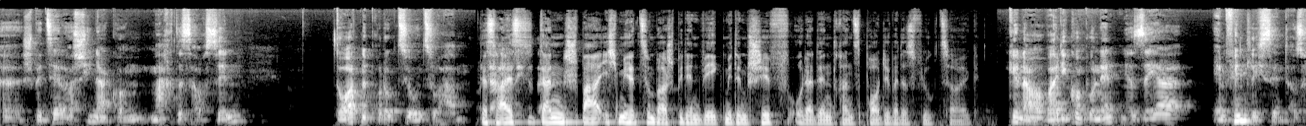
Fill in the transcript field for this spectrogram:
äh, speziell aus China kommen, macht es auch Sinn, dort eine Produktion zu haben. Das heißt, dann spare ich mir zum Beispiel den Weg mit dem Schiff oder den Transport über das Flugzeug. Genau, weil die Komponenten ja sehr empfindlich sind. Also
